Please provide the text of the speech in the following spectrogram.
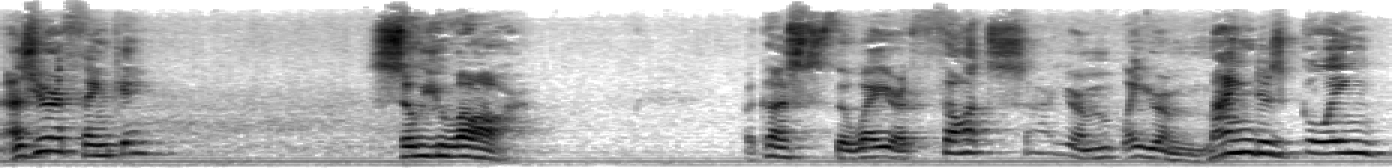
As you're thinking, so you are. Because the way your thoughts are, your way your mind is going,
